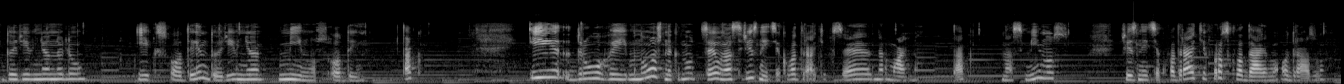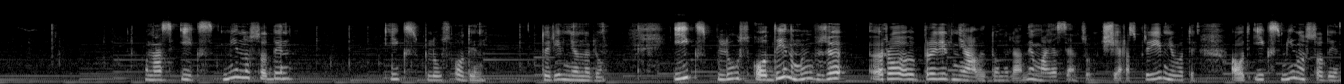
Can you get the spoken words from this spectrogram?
дорівнює нулю, х1 дорівнює мінус 1. Так? І другий множник ну це у нас різниця квадратів, все нормально. Так? У нас мінус, різниця квадратів розкладаємо одразу. У нас х мінус 1, х плюс 1 дорівнює 0. Х плюс 1 ми вже прирівняли до нуля. Немає сенсу ще раз прирівнювати. А от х мінус 1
